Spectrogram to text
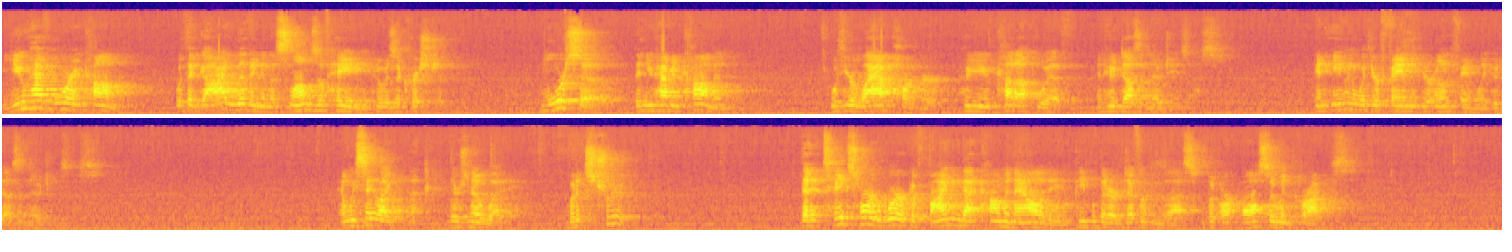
you have more in common with a guy living in the slums of Haiti who is a Christian. More so than you have in common with your lab partner who you cut up with and who doesn't know Jesus. And even with your family, your own family who doesn't know Jesus. And we say like there's no way. But it's true that it takes hard work of finding that commonality in people that are different than us, but are also in Christ.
